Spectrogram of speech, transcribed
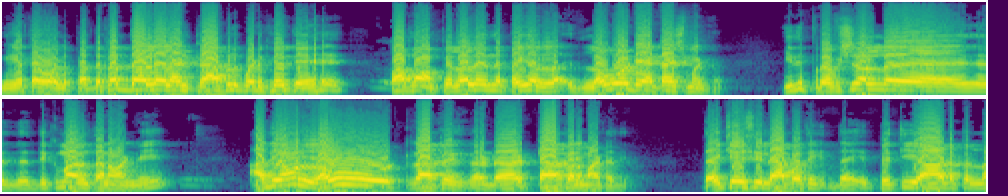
మిగతా వాళ్ళు పెద్ద పెద్ద వాళ్ళు ఇలాంటి ట్రాపులు పడిపోతే పాపం పిల్లలు ఏంది? పైగా లవ్ ఒకటి అటాచ్మెంట్ ఇది ప్రొఫెషనల్ దిక్కుమాలితనం అండి. అదేమో లవ్ ట్రాపింగ్ ట్రాప్ అనమాట అది. దయచేసి లేకపోతే ప్రతి ఆడపిల్ల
